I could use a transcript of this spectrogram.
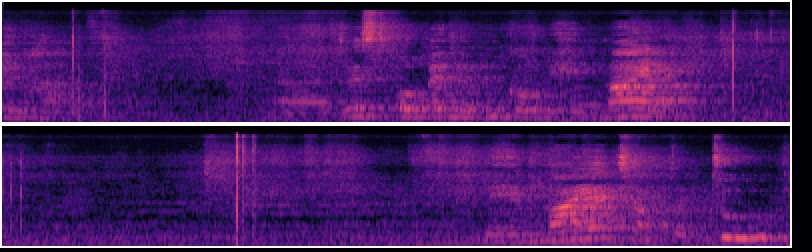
you have, uh, just open the book of Nehemiah. Nehemiah chapter 2.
